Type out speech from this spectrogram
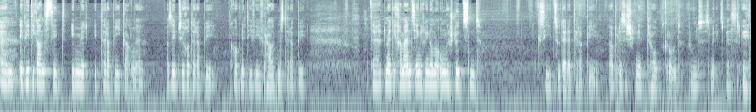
ähm, ich bin die ganze Zeit immer in Therapie gegangen. Also in Psychotherapie, kognitive Verhaltenstherapie. Die Medikamente waren eigentlich nur unterstützend zu dieser Therapie. Aber das ist nicht der Hauptgrund, warum es mir jetzt besser geht.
